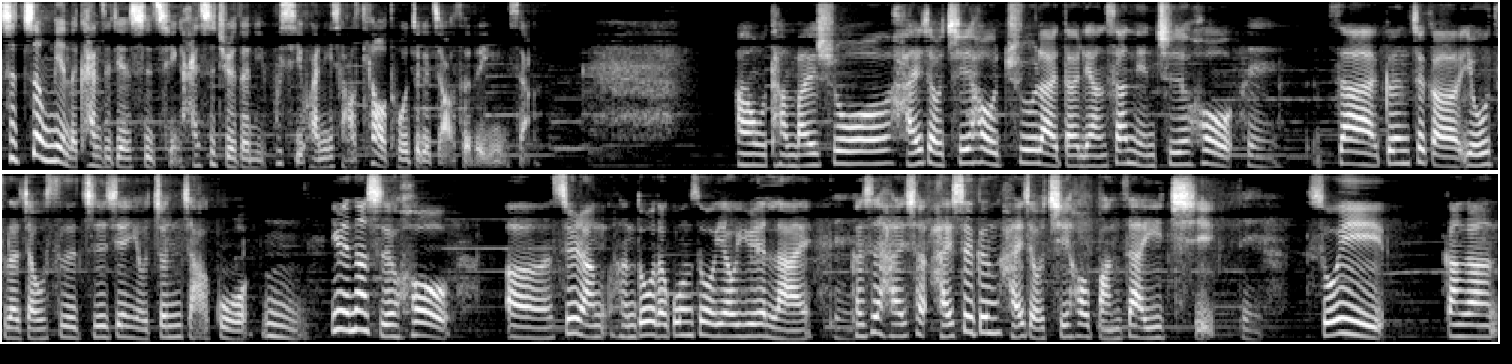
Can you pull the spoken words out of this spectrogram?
是正面的看这件事情，还是觉得你不喜欢，你想要跳脱这个角色的影响？啊，我坦白说，《海角七号》出来的两三年之后，对。在跟这个游子的角色之间有挣扎过，嗯，因为那时候，呃，虽然很多的工作要约来，对，可是还是还是跟海角七号绑在一起，对，所以刚刚，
